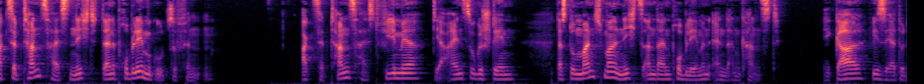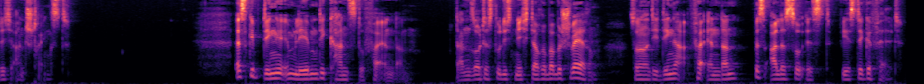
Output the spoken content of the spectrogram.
Akzeptanz heißt nicht, deine Probleme gut zu finden. Akzeptanz heißt vielmehr, dir einzugestehen, dass du manchmal nichts an deinen Problemen ändern kannst, egal wie sehr du dich anstrengst. Es gibt Dinge im Leben, die kannst du verändern. Dann solltest du dich nicht darüber beschweren, sondern die Dinge verändern, bis alles so ist, wie es dir gefällt.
